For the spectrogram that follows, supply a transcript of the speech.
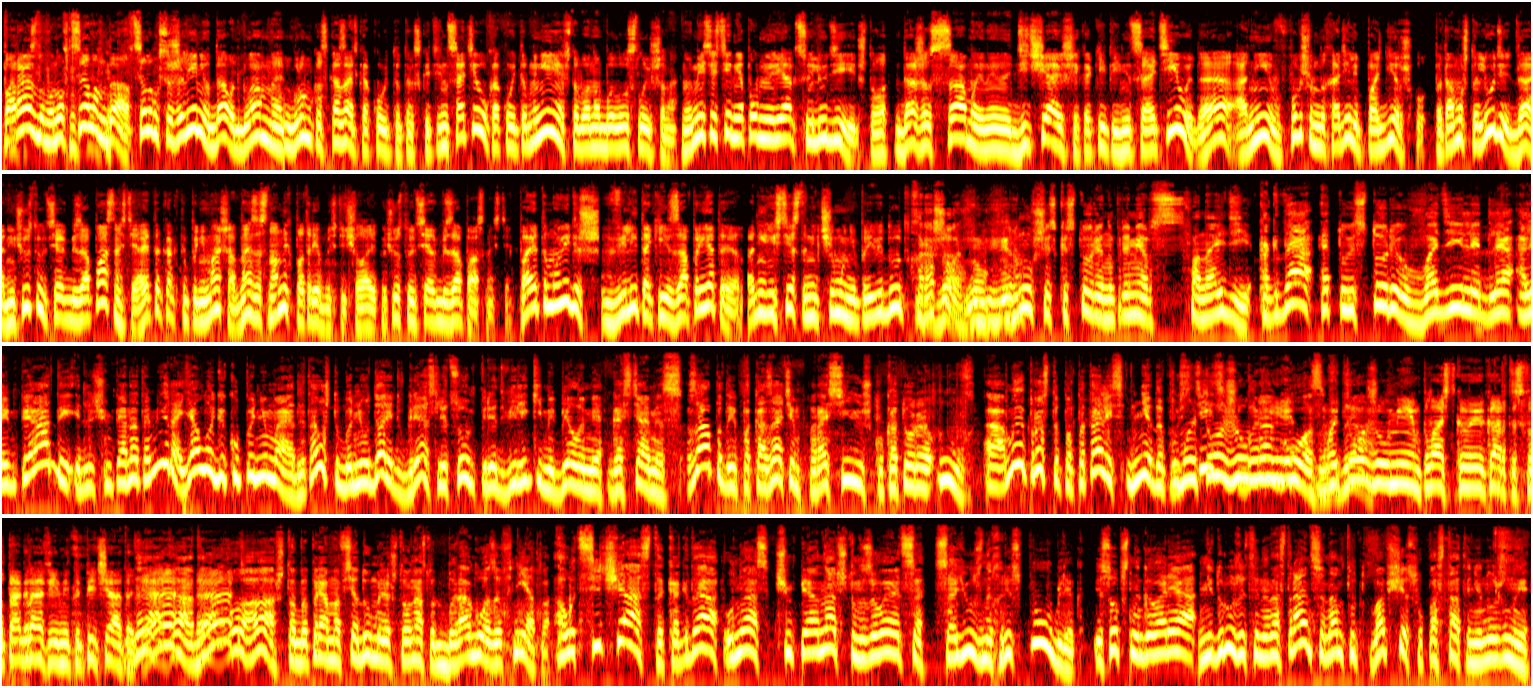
по-разному, но в целом, да, в целом, к сожалению, да, вот главное громко сказать какую-то, так сказать, инициативу, какое-то мнение, чтобы оно было услышано. Но вместе с тем я помню реакцию людей, что даже самые, наверное, дичайшие какие-то инициативы, да, они, в общем, находили поддержку, потому что люди, да, не чувствуют себя в безопасности, а это, как ты понимаешь, одна из основных потребностей человека, чувствует себя в безопасности. Поэтому, видишь, ввели такие запреты, они, естественно, ни к чему не приведут. Хорошо, да, ну, вернувшись к истории, например, с Fan ID, когда эту историю вводили для Олимпиады и для чемпионата мира, я логику понимаю, для того, чтобы не ударить в грязь лицом перед великими белыми гостями с Запада и показать им Россиюшку, которая ух. А мы просто попытались не допустить мы тоже умеем, Мы да. тоже умеем пластиковые карты с фотографиями-то печатать. Да, а? да, да. О, а, чтобы прямо все думали, что у нас тут барагозов нету. А вот сейчас-то, когда у нас чемпионат, что называется, союзных республик, и, собственно говоря, недружественные иностранцы нам тут вообще супостаты не нужны.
